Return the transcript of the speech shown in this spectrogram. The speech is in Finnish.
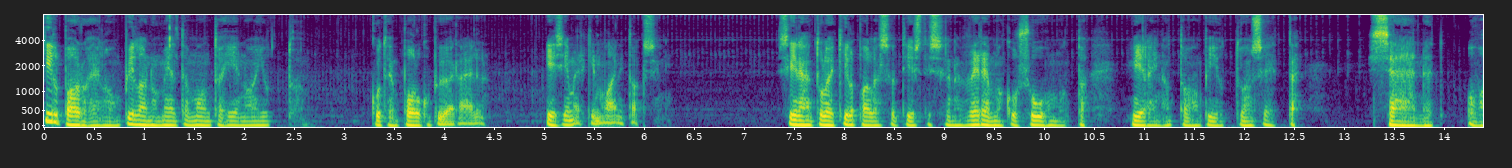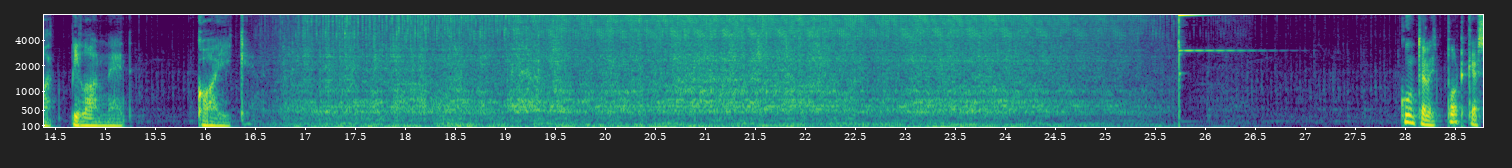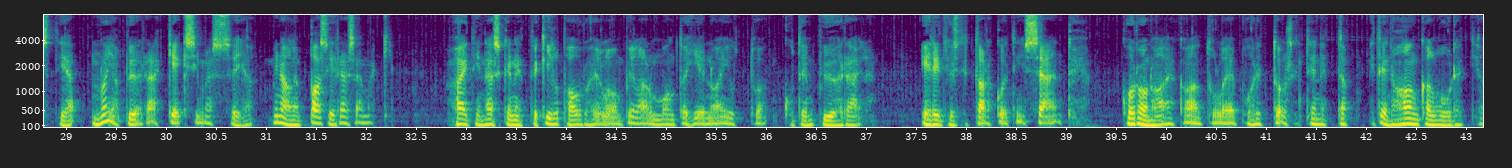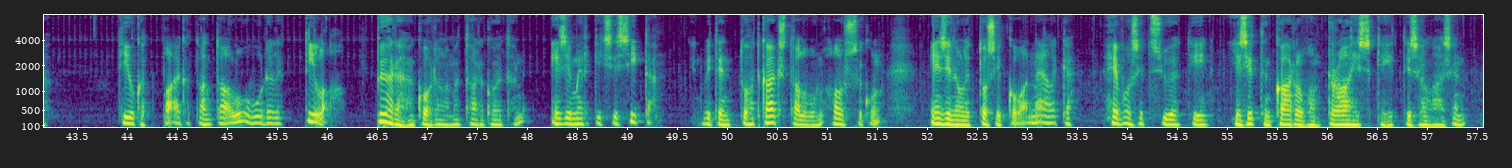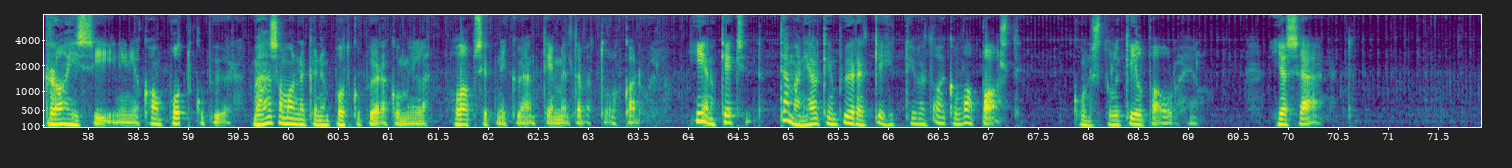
Kilpaurheilu on pilannut meiltä monta hienoa juttua, kuten polkupyöräilyn, esimerkin mainitakseni. Siinähän tulee kilpaillessa tietysti sellainen verenmaku suuhun, mutta vielä inhottavampi juttu on se, että säännöt ovat pilanneet kaiken. Kuuntelit podcastia Nojapyörää keksimässä ja minä olen Pasi Räsämäki. Väitin äsken, että kilpaurheilu on pilannut monta hienoa juttua, kuten pyöräilyn. Erityisesti tarkoitin sääntöjä. Korona-aikaan tulee pohdittua sitten, että miten hankaluudet ja tiukat paikat antaa luovuudelle tilaa. Pyöräilyn kohdalla mä tarkoitan esimerkiksi sitä, miten 1800-luvun alussa, kun ensin oli tosi kova nälkä – hevoset syötiin ja sitten Karl von Dreis kehitti sellaisen Dreisiinin, joka on potkupyörä. Vähän samannäköinen potkupyörä kuin millä lapset nykyään temmeltävät tuolla kaduilla. Hieno keksintö. Tämän jälkeen pyörät kehittyivät aika vapaasti, kunnes tuli kilpaurheilu ja säännöt.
